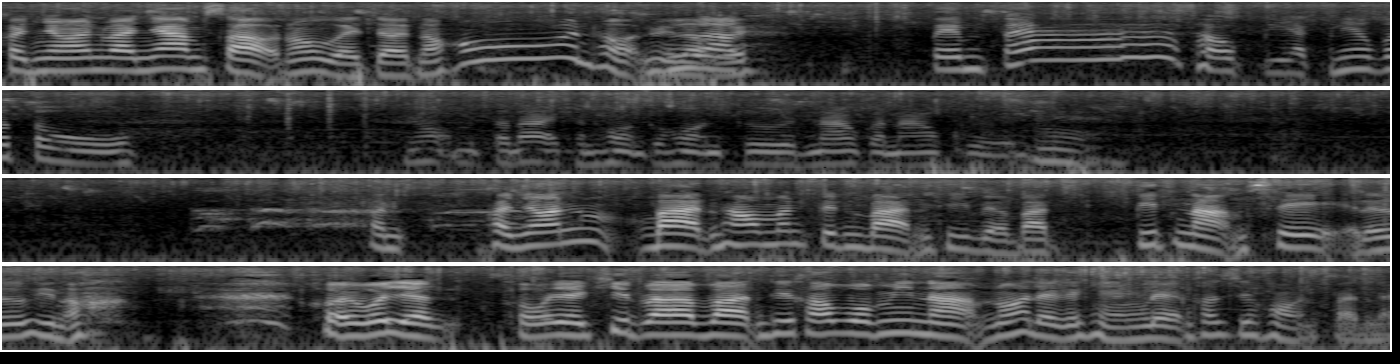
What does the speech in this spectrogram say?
ขย้อนว่าย่ามเสาเนาะเอ๋ยจอยเนาะฮ้อนหอนพี่น้องเลย เต็มแต่เสาเปียกเนี่ยประตูเนาะมันจะได้ขันหอนก็หอนเกินหนาวก็หนาวเกินนี่ขขย้อนบ้านเฮามันเป็นบ้านที่แบบบ้านปิดน้ำเซ่เด้อพี่น้องคอยว่าอยากเขาว่าอยากคิดว่าบ้านที่เขาบ่มีน้ำเนาะแต่ก็แห้งแล้งเขาสิหอนปานไปใด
